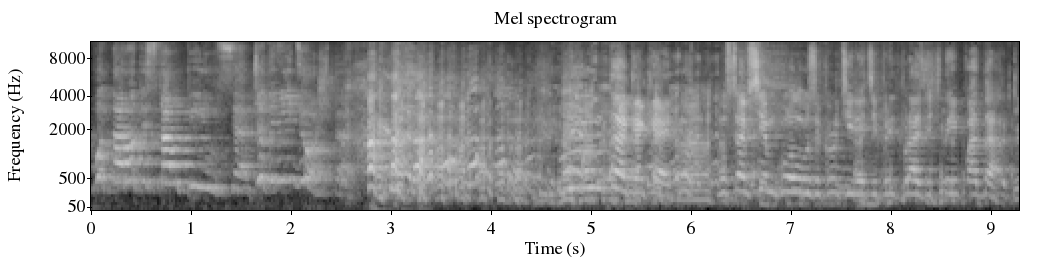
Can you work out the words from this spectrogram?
Вот народ и столпился. Что ты не идешь-то? Ерунда какая-то. Ну, ну, совсем голову закрутили эти предпраздничные подарки.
